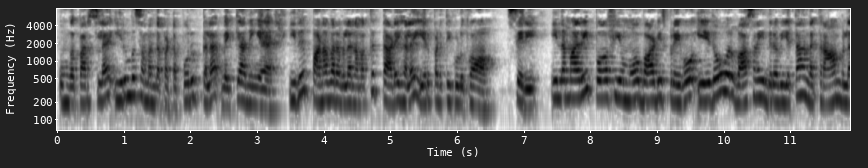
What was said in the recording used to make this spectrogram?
உங்க பர்ஸ்ல இரும்பு சம்பந்தப்பட்ட பொருட்களை வைக்காதீங்க. இது பணவரவுல நமக்கு தடைகளை ஏற்படுத்தி கொடுக்கும். சரி இந்த மாதிரி பெர்ஃபியூமோ பாடி ஸ்ப்ரேவோ ஏதோ ஒரு வாசனை திரவியத்தை அந்த கிராம்புல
